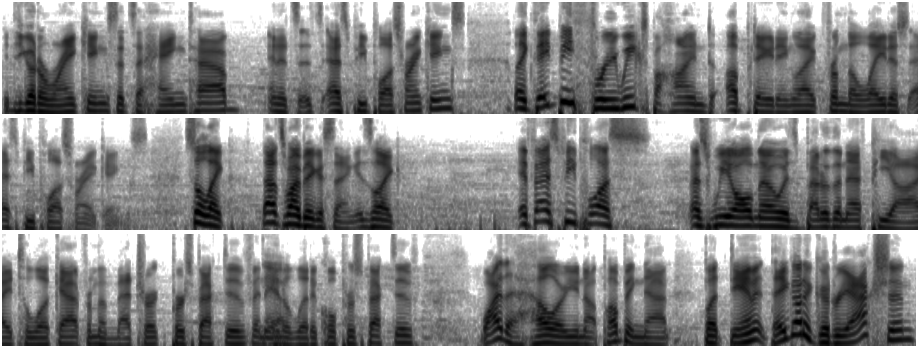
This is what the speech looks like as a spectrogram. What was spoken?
if you go to rankings, it's a hang tab and it's it's SP Plus rankings. Like they'd be three weeks behind updating like from the latest SP Plus rankings. So like that's my biggest thing is like if SP Plus, as we all know, is better than FPI to look at from a metric perspective and Yeah. analytical perspective, why the hell are you not pumping that? But damn it, they got a good reaction.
